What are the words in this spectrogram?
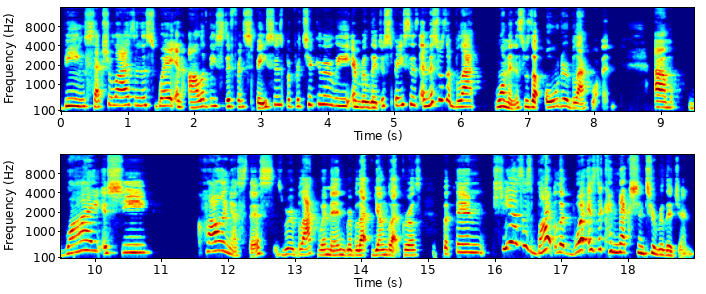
being sexualized in this way in all of these different spaces, but particularly in religious spaces. And this was a black woman. This was an older black woman. Um, why is she calling us this? We're black women, we're black young black girls, but then she has this Bible. Like, what is the connection to religion?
